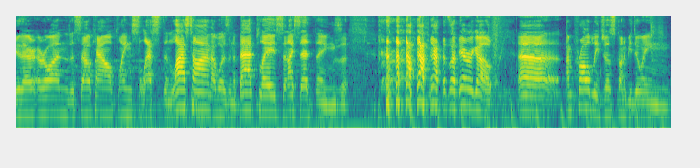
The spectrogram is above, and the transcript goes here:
Hey there everyone, the Cow playing Celeste, and last time I was in a bad place and I said things. so here we go. Uh, I'm probably just gonna be doing,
